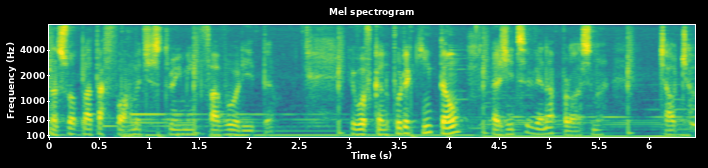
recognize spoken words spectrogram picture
na sua plataforma de streaming favorita. Eu vou ficando por aqui então, a gente se vê na próxima. Tchau, tchau.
